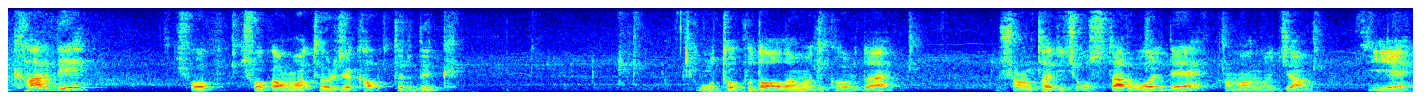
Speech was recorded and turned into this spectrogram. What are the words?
Icardi çok çok amatörce kaptırdık. O topu da alamadık orada. Dušan Tadić, Osterwolde. Aman hocam. Ziye.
